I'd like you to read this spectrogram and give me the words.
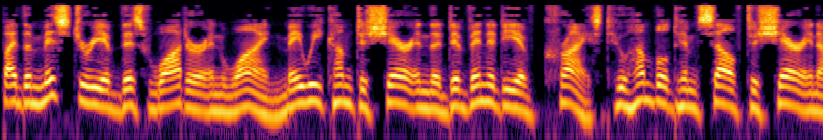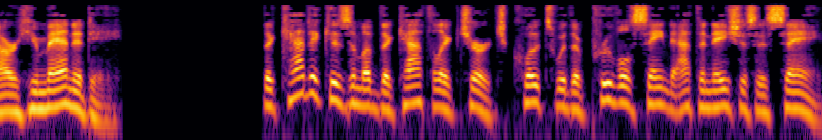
By the mystery of this water and wine may we come to share in the divinity of Christ who humbled himself to share in our humanity. The Catechism of the Catholic Church quotes with approval Saint Athanasius's saying,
